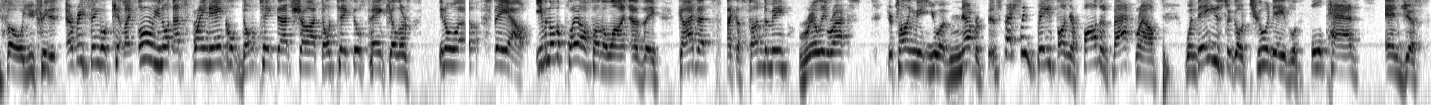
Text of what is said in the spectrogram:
So you treated every single kid like, oh, you know what, that sprained ankle, don't take that shot, don't take those painkillers. You know what, stay out. Even though the playoffs on the line, as a guy that's like a son to me, really, Rex, you're telling me you have never, especially based on your father's background, when they used to go two a days with full pads and just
